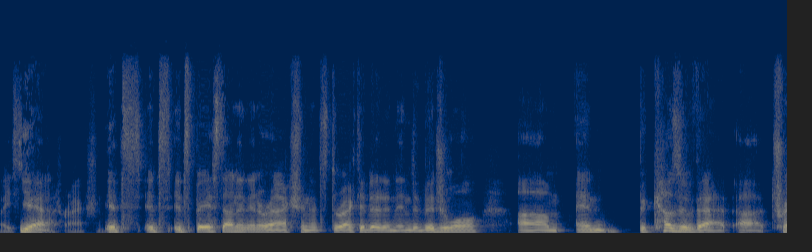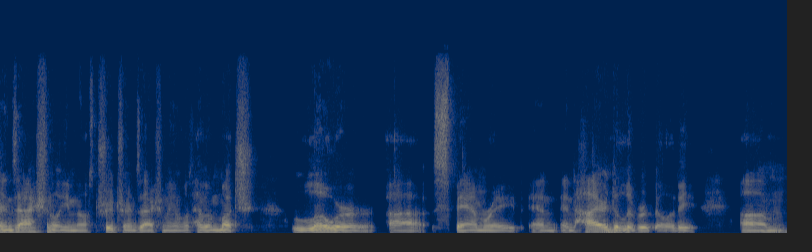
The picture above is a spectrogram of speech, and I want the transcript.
based on Yeah. the interaction. it's it's it's based on an interaction it's directed at an individual um, and because of that uh, transactional emails true transactional emails have a much lower uh, spam rate and and higher Mhm. deliverability um, Mhm.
